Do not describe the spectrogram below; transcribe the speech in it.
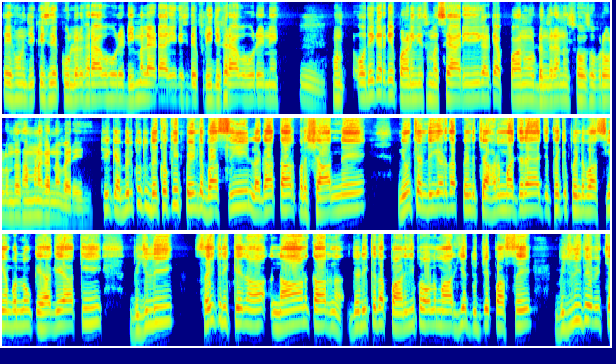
ਤੇ ਹੁਣ ਜੇ ਕਿਸੇ ਦੇ ਕੂਲਰ ਖਰਾਬ ਹੋ ਰਹੇ ਡਿਮ ਲਾਈਟ ਆ ਰਹੀ ਹੈ ਕਿਸੇ ਦੇ ਫ੍ਰਿਜ ਖਰਾਬ ਹੋ ਰਹੇ ਨੇ ਹੁਣ ਉਹਦੇ ਕਰਕੇ ਪਾਣੀ ਦੀ ਸਮੱਸਿਆ ਆ ਰਹੀ ਹੈ ਜਿਹਦੇ ਕਰਕੇ ਆਪਾਂ ਨੂੰ ਡੰਗਰਾਂ ਨੂੰ 100 100 ਪ੍ਰੋਬਲਮ ਦਾ ਸਾਹਮਣਾ ਕਰਨਾ ਪੈ ਰਿਹਾ ਜੀ। ਠੀਕ ਹੈ ਬਿਲਕੁਲ ਤੁਸੀਂ ਦੇਖੋ ਕਿ ਪਿੰਡ ਵਾਸੀ ਲਗਾਤਾਰ ਪਰੇਸ਼ਾਨ ਨੇ ਨਿਊ ਚੰਡੀਗੜ੍ਹ ਦਾ ਪਿੰਡ ਚਾਹਣ ਮਾਜਰਾ ਹੈ, ਜਿੱਥੇ ਕਿ ਪਿੰਡ ਵਾਸੀਆਂ ਵੱਲੋਂ ਕਿਹਾ ਗਿਆ ਕਿ ਬਿਜਲੀ ਸਹੀ ਤਰੀਕੇ ਨਾਲ ਨਾ ਆਉਣ ਕਾਰਨ ਜਿਹੜੀ ਕਿ ਤਾਂ ਪਾਣੀ ਦੀ ਪ੍ਰੋਬਲਮ ਆ ਰਹੀ ਹੈ, ਦੂਜੇ ਪਾਸੇ ਬਿਜਲੀ ਦੇ ਵਿੱਚ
